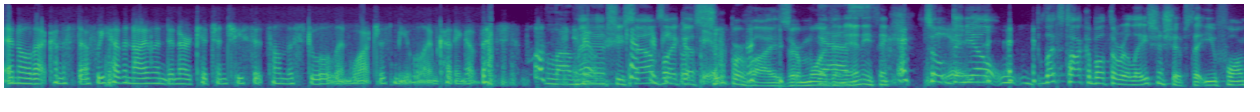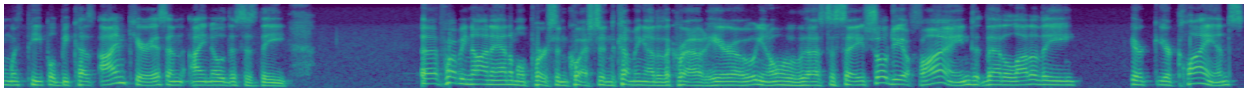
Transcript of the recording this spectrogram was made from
and all that kind of stuff. We have an island in our kitchen. She sits on the stool and watches me while I'm cutting up vegetables. Love Man, she sounds like a too. supervisor more yes. than anything. So Danielle, let's talk about the relationships that you form with people because I'm curious, and I know this is the uh, probably non-animal person question coming out of the crowd here. Uh, you know, who has to say, so do you find that a lot of the your your clients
